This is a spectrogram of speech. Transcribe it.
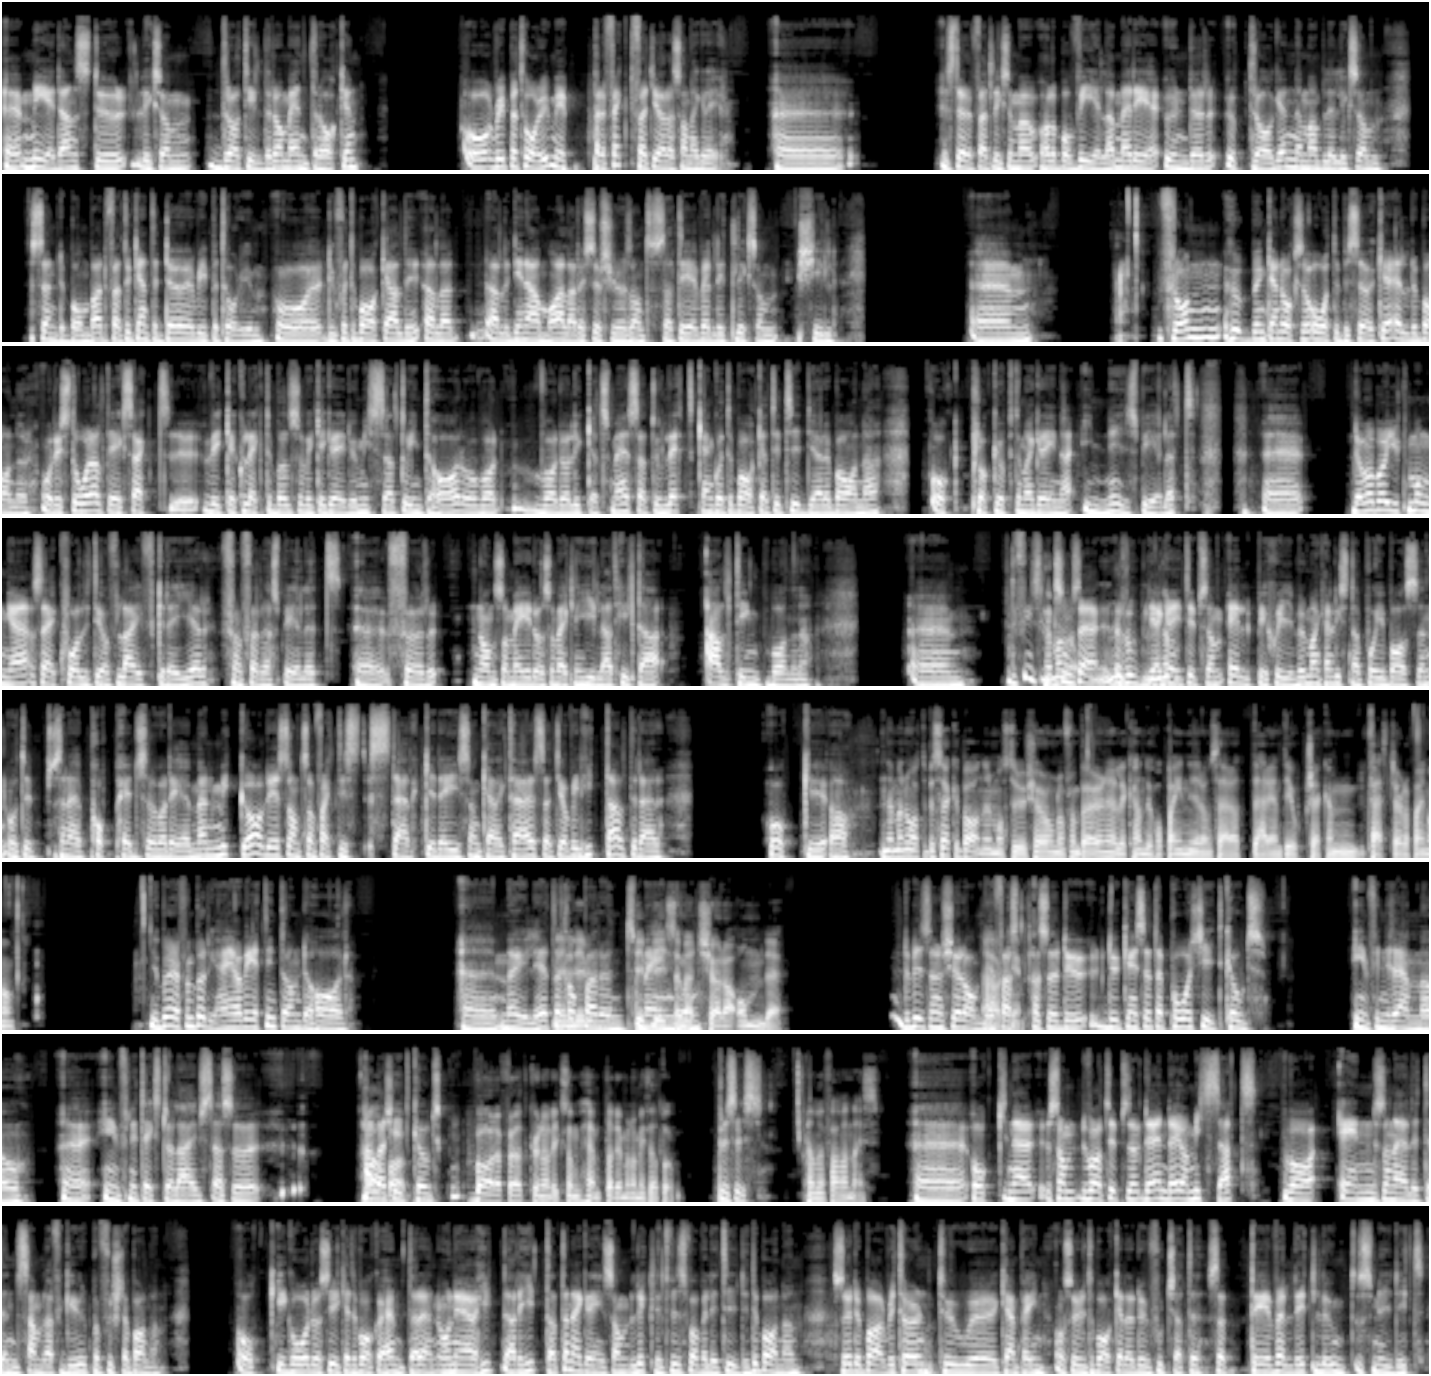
eh, medans du liksom drar till dig dem med enterhaken. Och Repertorium är perfekt för att göra sådana grejer. Uh, istället för att liksom hålla på och vela med det under uppdragen när man blir liksom sönderbombad för att du kan inte dö i Repertorium. Och du får tillbaka all din, alla, alla din ammo, alla resurser och sånt. Så att det är väldigt liksom chill. Um, från hubben kan du också återbesöka äldre banor och det står alltid exakt eh, vilka collectibles och vilka grejer du missat och inte har och vad, vad du har lyckats med så att du lätt kan gå tillbaka till tidigare bana och plocka upp de här grejerna inne i spelet. Eh, de har bara gjort många så här quality of life-grejer från förra spelet eh, för någon som mig då som verkligen gillar att hitta allting på banorna. Eh, det finns liksom man, så här mm, roliga när, grejer, typ som LP-skivor man kan lyssna på i basen och typ sådana här popheads eller vad det är. Men mycket av det är sånt som faktiskt stärker dig som karaktär. Så att jag vill hitta allt det där. Och eh, ja. När man återbesöker banor, måste du köra om dem från början eller kan du hoppa in i dem så här att det här är inte gjort så jag kan fast på en gång? Du börjar från början. Jag vet inte om du har uh, möjlighet att hoppa runt med en gång. Det blir som att köra om det. Det blir som att köra om det. Ah, okay. Fast alltså, du, du kan ju sätta på cheat codes. Infinite ammo, uh, infinite extra lives. Alltså alla ja, cheat codes. Bara för att kunna liksom hämta det man har missat då? Precis. Ja men fan vad nice. Eh, och när, som det var typ, det enda jag missat var en sån här liten samlarfigur på första banan. Och igår då så gick jag tillbaka och hämtade den. Och när jag hade hittat den här grejen som lyckligtvis var väldigt tidigt i banan. Så är det bara return to eh, campaign. Och så är du tillbaka där du fortsatte. Så att det är väldigt lugnt och smidigt.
